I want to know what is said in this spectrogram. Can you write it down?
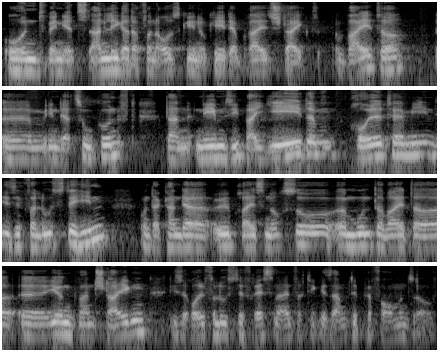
Und wenn jetzt Anleger davon ausgehen, okay, der Preis steigt weiter, ähm, in der Zukunft, dann nehmen Sie bei jedem Rolltermin diese Verluste hin. Und da kann der Ölpreis noch so äh, munter weiter äh, irgendwann steigen. Diese Rollverluste fressen einfach die gesamte Performance auf.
